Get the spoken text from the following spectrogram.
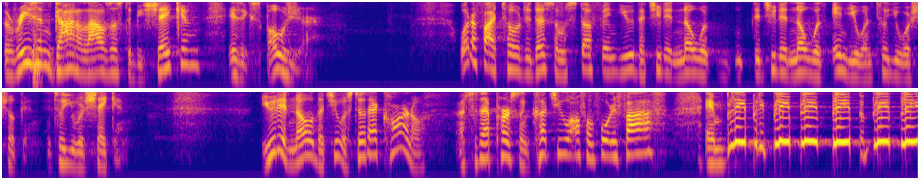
the reason God allows us to be shaken is exposure. What if I told you there's some stuff in you that you didn't know what, that you didn't know was in you until you were shooken, until you were shaken? You didn't know that you were still that carnal until that person cut you off on 45 and bleep, bleep, bleep, bleep, bleep, bleep, bleep,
